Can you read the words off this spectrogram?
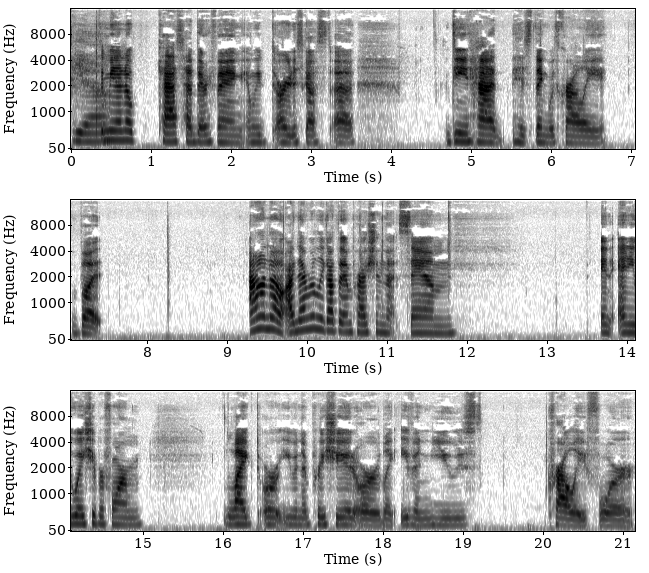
yeah I mean, I know Cass had their thing, and we already discussed. Uh, Dean had his thing with Crowley, but I don't know. I never really got the impression that Sam, in any way, shape, or form, liked or even appreciated or like even used Crowley for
